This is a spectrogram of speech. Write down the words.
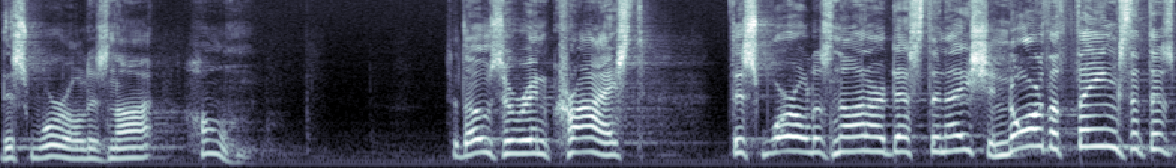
this world is not home. To those who are in Christ, this world is not our destination, nor the things that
